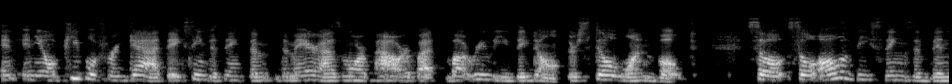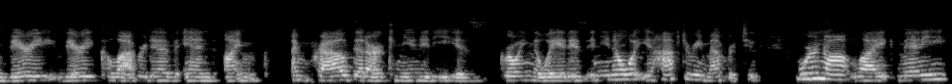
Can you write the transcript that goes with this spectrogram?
And, and you know, people forget, they seem to think the, the mayor has more power, but but really they don't. There's still one vote. So so all of these things have been very, very collaborative, and I'm I'm proud that our community is growing the way it is. And you know what? You have to remember too, we're not like many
